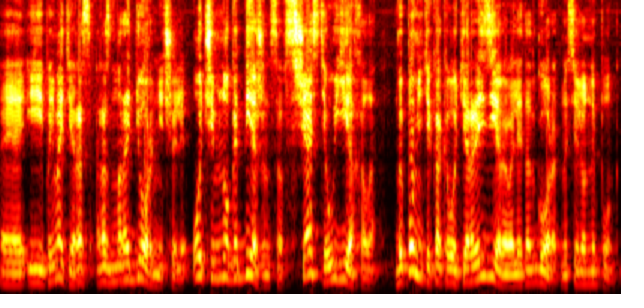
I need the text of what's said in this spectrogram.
и, понимаете, раз, размародерничали. Очень много беженцев с счастья уехало. Вы помните, как его терроризировали, этот город, населенный пункт?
